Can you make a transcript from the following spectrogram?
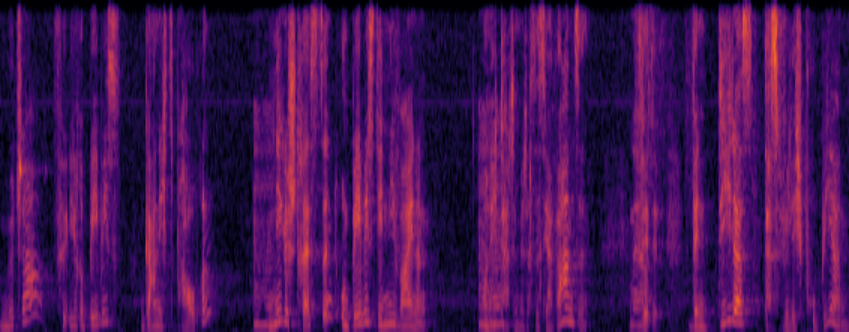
Mütter für ihre Babys gar nichts brauchen, mhm. nie gestresst sind und Babys, die nie weinen. Mhm. Und ich mhm. dachte mir, das ist ja Wahnsinn. Ja. Wenn die das, das will ich probieren.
